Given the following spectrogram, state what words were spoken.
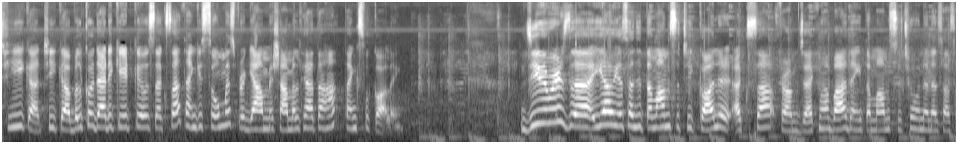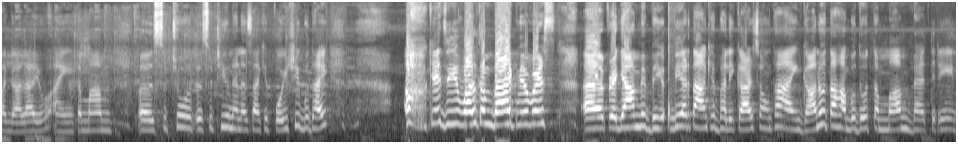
ठीक है ठीक है बिल्कुल डेडिकेट कयो सकसा thank you so much programme में शामिल थे थैंक्स फॉर कॉलिंग जी रिवर्स इहा हुई असांजी तमामु सुठी कॉलर अक्सा फ्रॉम जैकमाबाद तमाम तमामु सुठो हुननि असां सां सुठो सुठी हुननि असांखे पोइशी ओके जी वेलकम बैक व्यूवर्स प्रोग्राम में बीहर तक भली कार चऊं था गानों गानो हाँ बुध तमाम बेहतरीन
